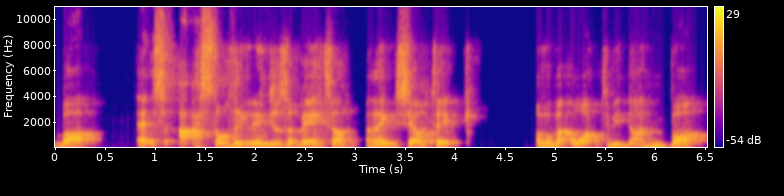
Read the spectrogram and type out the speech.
but it's I still think Rangers are better. I think Celtic have a bit of work to be done, but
